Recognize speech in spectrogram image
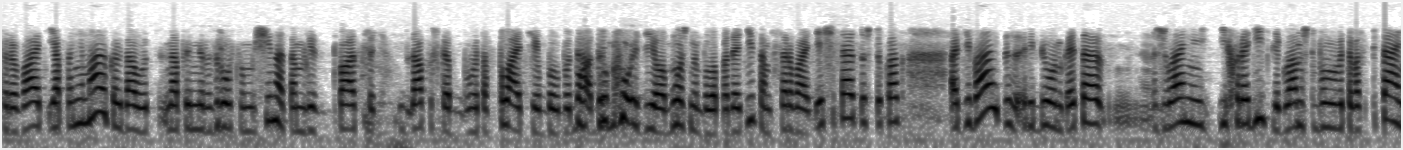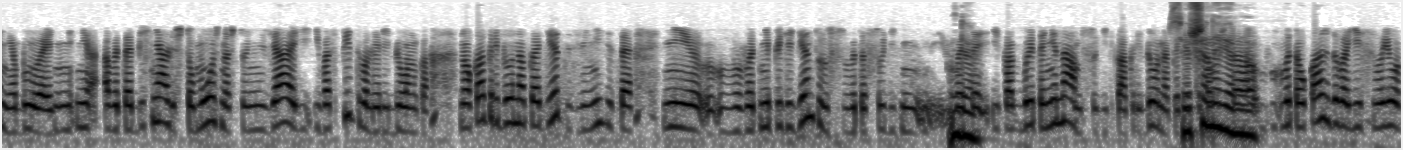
срывать. Я понимаю, когда вот, например, взрослый мужчина, там, лет 20, да, пускай бы это в платье был бы, да, другое дело, можно было подойти, там, сорвать. Я считаю, то, что как одевают ребенка, это желание их родителей, главное, чтобы это воспитание было, и не, не- а вы это объясняли, что можно, что нельзя, и, и воспитывали ребенка. Ну, а как ребенок одет, извините, это не, в- вот, не президенту в это судить, в Да. это- и как бы это не нам судить, как ребенок. Совершенно потому верно. Что в это у каждого есть свое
